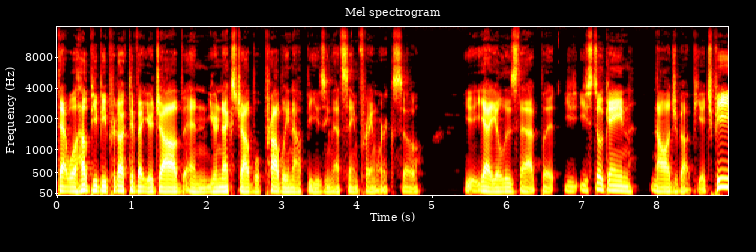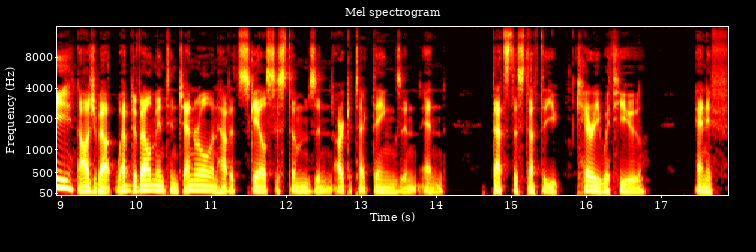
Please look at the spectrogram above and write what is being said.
that will help you be productive at your job and your next job will probably not be using that same framework. So yeah, you'll lose that, but you, you still gain knowledge about PHP, knowledge about web development in general and how to scale systems and architect things and and that's the stuff that you carry with you. And if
